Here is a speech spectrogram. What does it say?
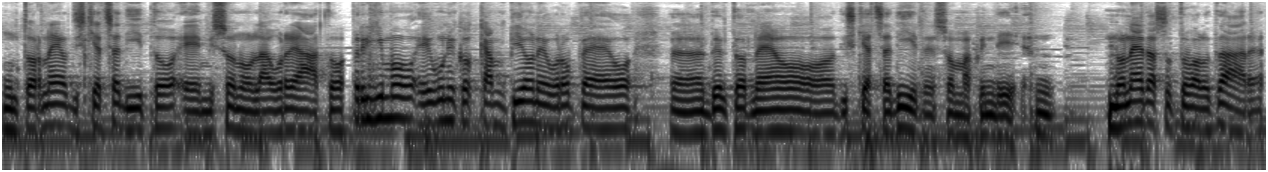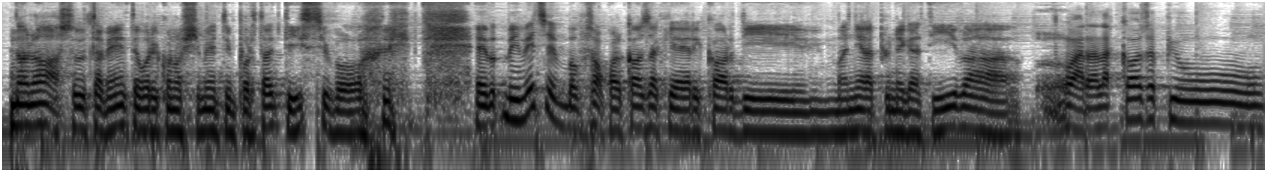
un torneo di schiacciadito e mi sono laureato primo e unico campione europeo eh, del torneo di schiacciadito, insomma, quindi mm, non è da sottovalutare. No, no, assolutamente un riconoscimento importantissimo. e invece, boh, so, qualcosa che ricordi in maniera più negativa? Guarda, la cosa più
